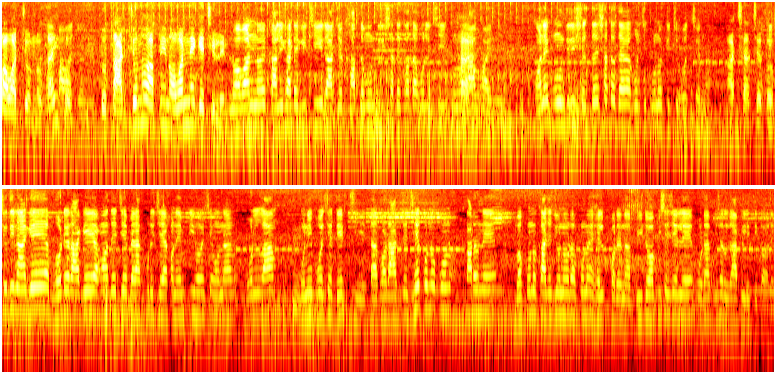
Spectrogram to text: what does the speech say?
পাওয়ার জন্য হ্যাঁ, তাই তো? তো তার জন্য আপনি নবান্নে গেছিলেন? নবান্নয় কালীঘাটে গেছি রাজ্য খাদ্যমন্ত্রীর সাথে কথা বলেছি কোনো হ্যাঁ। লাভ হয়নি। অনেক মন্ত্রী সাথে সাথে দেখা করেছি কোনো কিছু হচ্ছে না। আচ্ছা আচ্ছা কিছুদিন আগে ভোটের আগে আমাদের যে ব্যারাকপুরে যে এখন এমপি হয়েছে ওনার বললাম উনি বলছে দেখছি তারপর রাজ্যে যে কোনো কোন কারণে বা কোনো কাজের জন্য ওরা কোনো হেল্প করে না বিডিও অফিসে গেলে ওরা বিশাল গাফিলিতি করে।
